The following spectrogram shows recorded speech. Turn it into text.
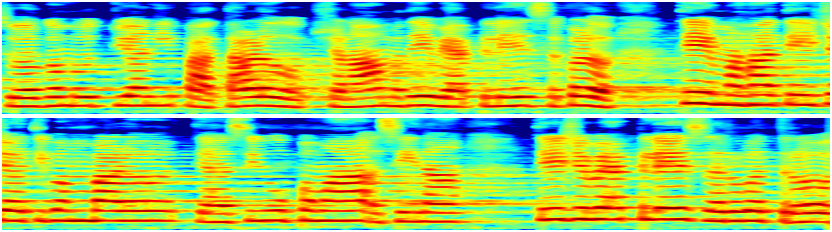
स्वर्ग मृत्यू आणि पाताळ क्षणामध्ये व्यापले सकळ ते महातेज अतिबंबाळ त्यासी उपमा असेना. तेज व्यापले सर्वत्र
